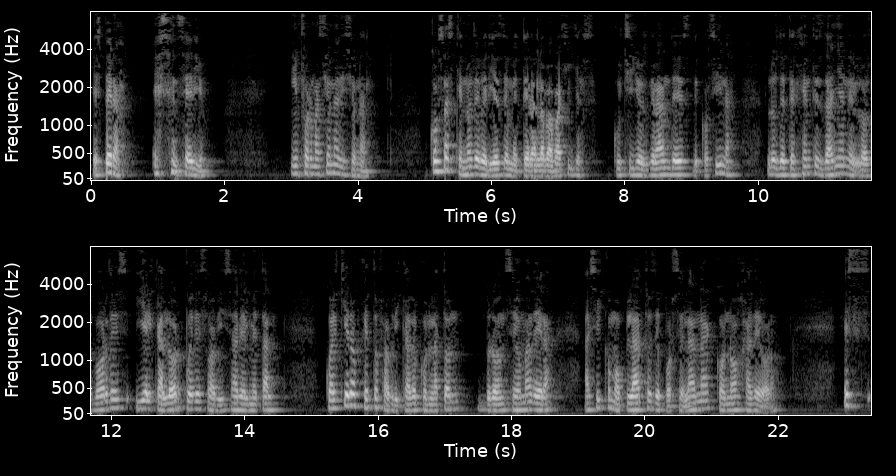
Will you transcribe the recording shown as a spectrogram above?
Espera, es en serio. Información adicional. Cosas que no deberías de meter a lavavajillas. Cuchillos grandes de cocina. Los detergentes dañan los bordes y el calor puede suavizar el metal. Cualquier objeto fabricado con latón, bronce o madera así como platos de porcelana con hoja de oro. Es,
